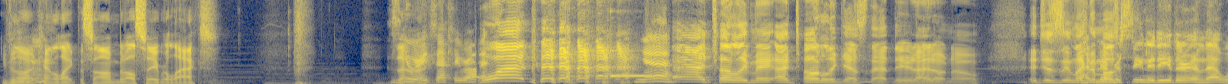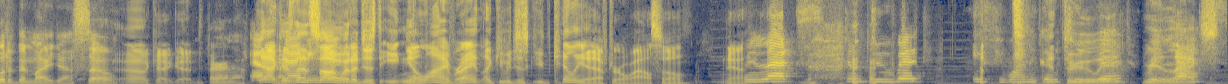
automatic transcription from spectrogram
even though I Mhm. kind of like the song, but I'll say relax. Is that you were right? exactly right. What? Yeah. I totally made. I totally guessed that, dude. I don't know. It just seemed like I've the never most. seen it either, and that would have been my guess. So okay, good. fair enough. Yeah, because that song would have just eaten you alive, right? Like you would just you'd kill you after a while. So yeah. Relax, don't do it. If you want to go Get through to it, it, relax. relax.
